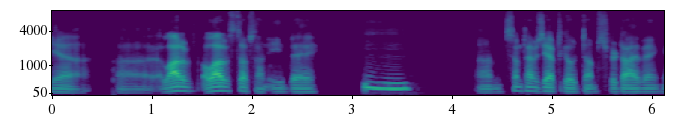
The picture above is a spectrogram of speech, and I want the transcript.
yeah, uh, a lot of a lot of stuff's on eBay. Mm-hmm. Um, sometimes you have to go dumpster diving.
